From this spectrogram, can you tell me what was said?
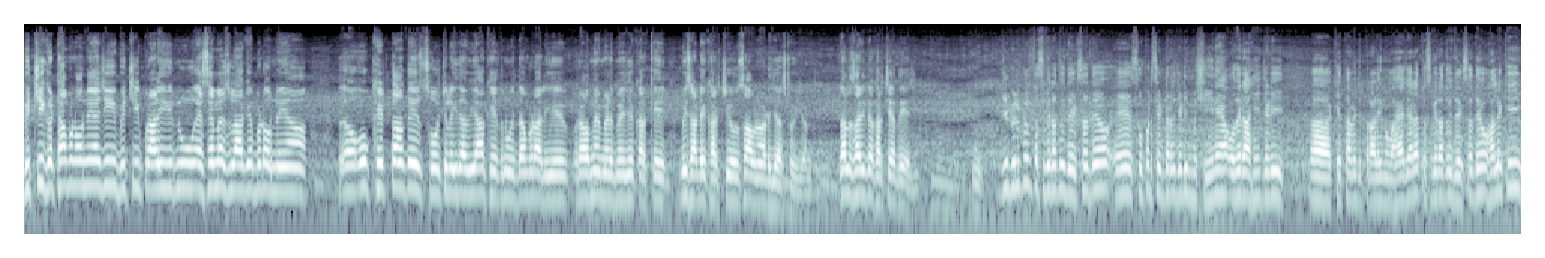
ਵਿੱਚ ਹੀ ਗੱਠਾ ਬਣਾਉਂਦੇ ਆ ਜੀ ਵਿੱਚ ਹੀ ਪਰਾਲੀ ਨੂੰ ਐਸਐਮਐਸ ਲਾ ਕੇ ਵਢਾਉਂਦੇ ਆ ਉਹ ਖੇਤਾਂ ਤੇ ਸੋਚ ਲਈਦਾ ਵੀ ਆਹ ਖੇਤ ਨੂੰ ਇਦਾਂ ਵਢਾ ਲਈਏ ਰਲਵੇਂ ਮਿਲਵੇਂ ਜੇ ਕਰਕੇ ਵੀ ਸਾਡੇ ਖਰਚੇ ਉਸ ਹਿਸਾਬ ਨਾਲ ਐਡਜਸਟ ਹੋਈ ਜਾਣ ਗੱਲ ਸਾਰੀ ਤਾਂ ਖਰਚਿਆਂ ਤੇ ਹੈ ਜੀ। ਜੀ, ਬਿਲਕੁਲ ਤਸਵੀਰਾਂ ਤੁਸੀਂ ਦੇਖ ਸਕਦੇ ਹੋ, ਇਹ ਸੁਪਰ ਸੀਡਰ ਜਿਹੜੀ ਮਸ਼ੀਨ ਹੈ, ਉਹਦੇ ਰਾਹੀਂ ਜਿਹੜੀ ਖੇਤਾਂ ਵਿੱਚ ਪਰਾਲੀ ਨੂੰ ਵਾਹਿਆ ਜਾ ਰਿਹਾ। ਤਸਵੀਰਾਂ ਤੁਸੀਂ ਦੇਖ ਸਕਦੇ ਹੋ, ਹਾਲਾਂਕਿ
